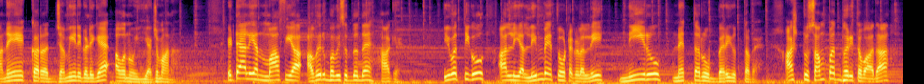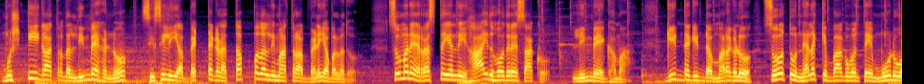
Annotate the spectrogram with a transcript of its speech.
ಅನೇಕರ ಜಮೀನುಗಳಿಗೆ ಅವನು ಯಜಮಾನ. ಇಟಾಲಿಯನ್ ಮಾಫಿಯಾ ಆವಿರ್ಭವಿಸಿದ್ದುದೇ ಹಾಗೆ. ಇವತ್ತಿಗೂ ಅಲ್ಲಿಯ ಲಿಂಬೆ ತೋಟಗಳಲ್ಲಿ ನೀರು ನೆತ್ತರು ಬೆರೆಯುತ್ತವೆ. ಅಷ್ಟು ಸಂಪದ್ಭರಿತವಾದ ಮುಷ್ಟಿ ಗಾತ್ರದ ಲಿಂಬೆಹಣ್ಣು ಸಿಸಿಲಿಯ ಬೆಟ್ಟಗಳ ತಪ್ಪಲಲ್ಲಿ ಮಾತ್ರ ಬೆಳೆಯಬಲ್ಲದು. ಸುಮ್ಮನೆ ರಸ್ತೆಯಲ್ಲಿ ಹಾಯ್ದು ಹೋದರೆ ಸಾಕು, ಲಿಂಬೆ ಘಮ. ಗಿಡ್ಡ ಗಿಡ್ಡ ಮರಗಳು ಸೋತು ನೆಲಕ್ಕೆ ಬಾಗುವಂತೆ ಮೂಡುವ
